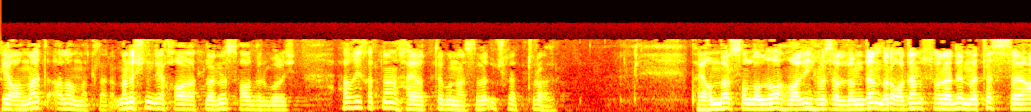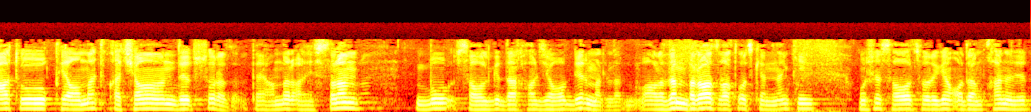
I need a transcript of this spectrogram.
qiyomat alomatlari. Mana shunday holatlarni sodir bo'lishi haqiqatdan hayotda bu narsalar uchrab turadi. Payg'ambar sollallohu alayhi vasallamdan bir odam so'radi qiyomat qachon? deb so'radi. Payg'ambar alayhissalom bu savolga darhol javob bermadilar. Oradan biroz vaqt o'tgandan keyin o'sha savol so'ragan odam qani deb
